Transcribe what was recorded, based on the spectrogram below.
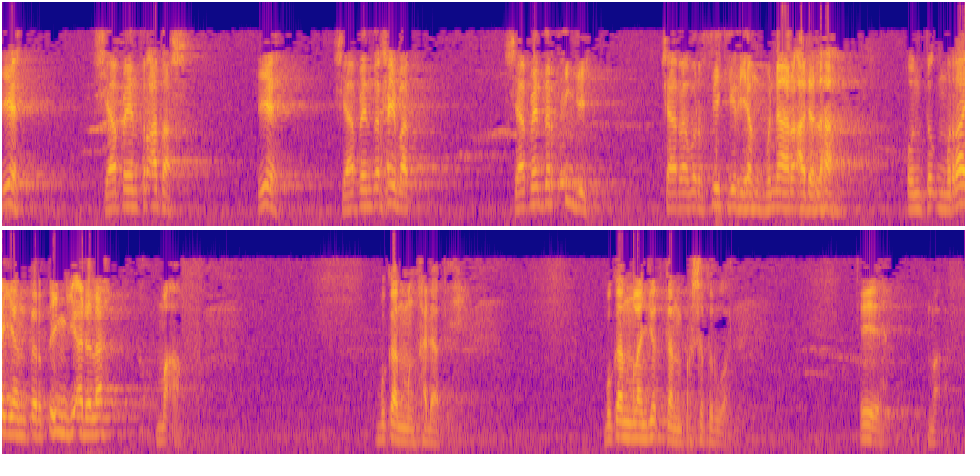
Iya. Siapa yang teratas? Iya. Siapa yang terhebat? Siapa yang tertinggi? Cara berpikir yang benar adalah untuk meraih yang tertinggi adalah maaf. Bukan menghadapi. Bukan melanjutkan perseteruan. Iya, maaf.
